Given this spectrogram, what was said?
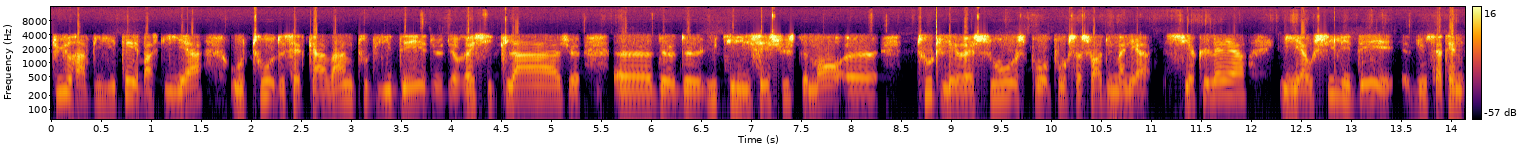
durabilité parce qu'il y a autour de cette caravane toute l'idée de, de recyclage, euh, de, de utiliser justement euh, toutes les ressources pour, pour que ce soit d'une manière circulaire. Il y a aussi l'idée d'une certaine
